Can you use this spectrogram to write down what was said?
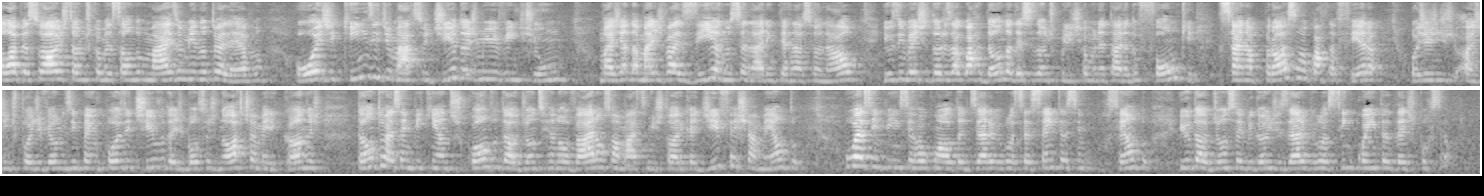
Olá pessoal, estamos começando mais um Minuto Eleven. Hoje, 15 de março de 2021, uma agenda mais vazia no cenário internacional e os investidores aguardando a decisão de política monetária do FONC, que sai na próxima quarta-feira. Hoje a gente, a gente pôde ver um desempenho positivo das bolsas norte-americanas, tanto o S&P 500 quanto o Dow Jones renovaram sua máxima histórica de fechamento. O S&P encerrou com alta de 0,65% e o Dow Jones teve ganhos de 0,50%.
